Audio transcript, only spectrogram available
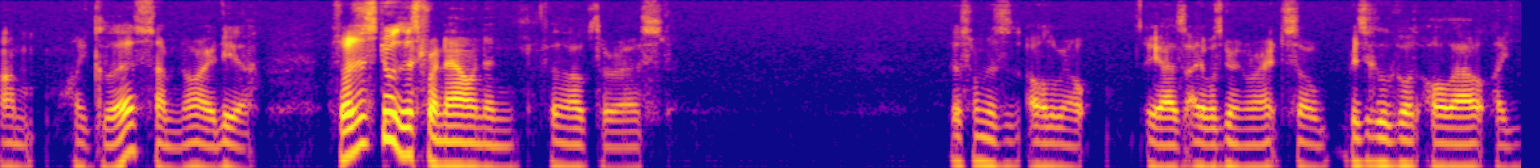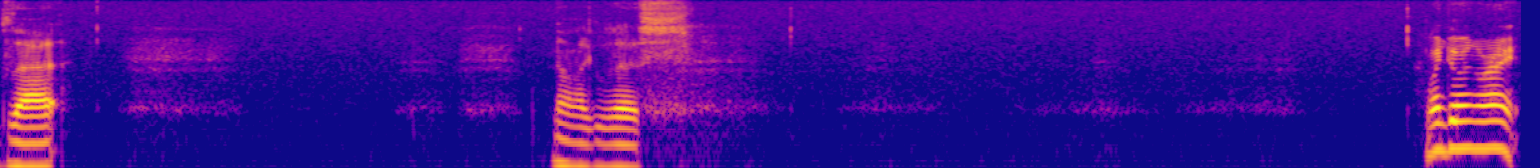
um like this. I have no idea. So I'll just do this for now and then fill out the rest. This one is all the way out. Yeah, I was doing right. So basically goes all out like that. Not like this. Am I doing right?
